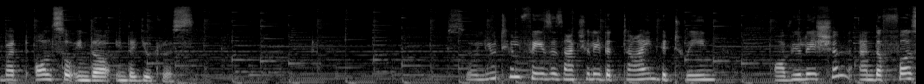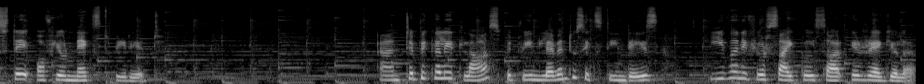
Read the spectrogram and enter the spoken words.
but also in the in the uterus. So luteal phase is actually the time between ovulation and the first day of your next period. And typically it lasts between 11 to 16 days even if your cycles are irregular.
